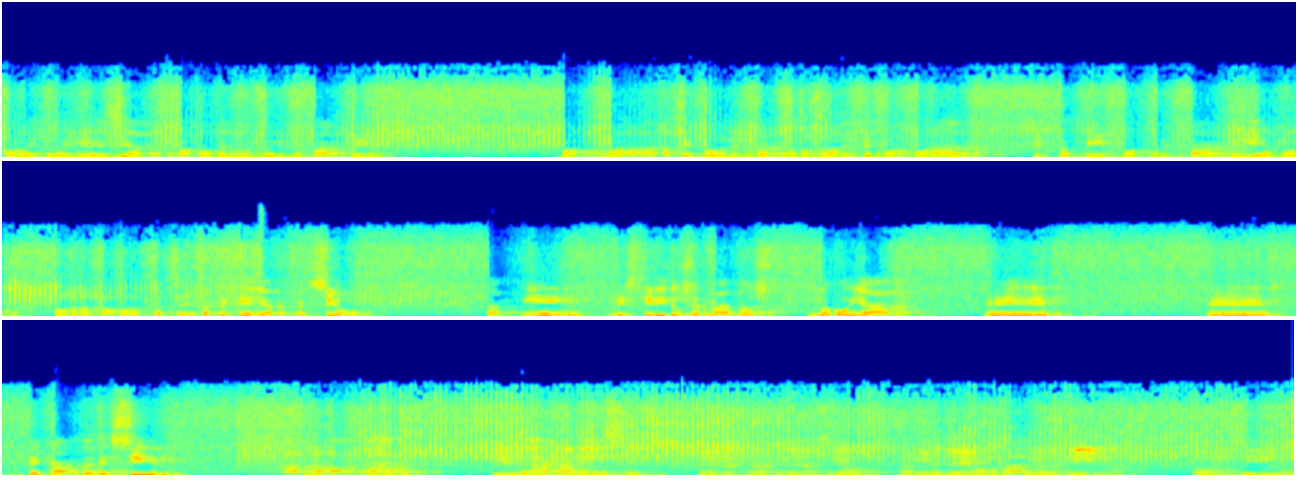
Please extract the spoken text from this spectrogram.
Con la, la iglesia va a poner mucho de su parte, va, va a hacer todo el esfuerzo, no solamente por orar, sino también por prestar, diríamos, todos los favores que hace esta pequeña reflexión. También, mis queridos hermanos, no voy a eh, eh, dejar de decir a trabajar desde las raíces de nuestra generación. Aquí tenemos varios niños, jovencitos,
